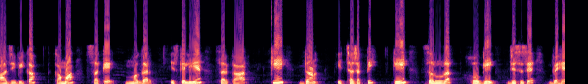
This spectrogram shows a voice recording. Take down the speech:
आजीविका कमा सके। मगर इसके लिए सरकार की दृढ़ इच्छा शक्ति की ज़रूरत होगी जिससे वह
